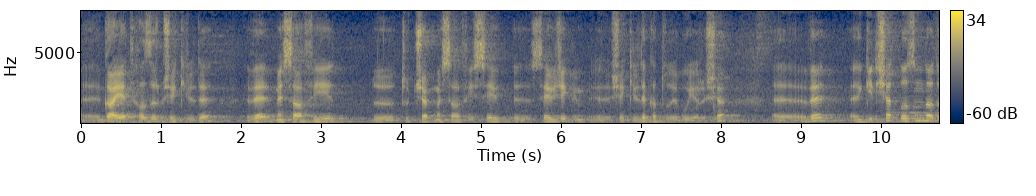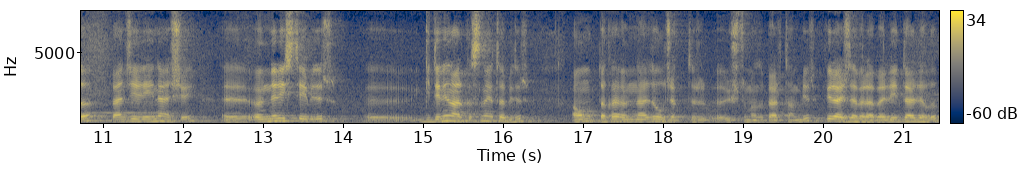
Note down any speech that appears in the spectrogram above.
Ee, gayet hazır bir şekilde ve mesafeyi e, tutacak mesafeyi sev, e, sevecek bir e, şekilde katılıyor bu yarışa. Ve e, gidişat bazında da bence her şey e, önleri isteyebilir, e, gidenin arkasına yatabilir. Ama mutlaka önlerde olacaktır 3 numaralı Bertan 1. Virajla beraber liderliği alıp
